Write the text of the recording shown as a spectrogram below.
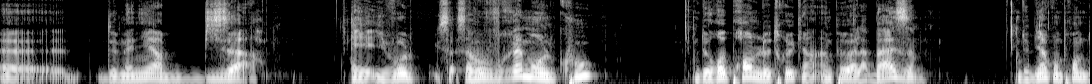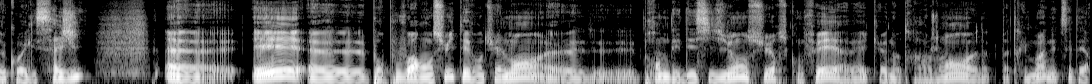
de manière bizarre. Et il vaut, ça, vaut vraiment le coup de reprendre le truc un peu à la base, de bien comprendre de quoi il s'agit, euh, et euh, pour pouvoir ensuite éventuellement euh, prendre des décisions sur ce qu'on fait avec notre argent, notre patrimoine, etc.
